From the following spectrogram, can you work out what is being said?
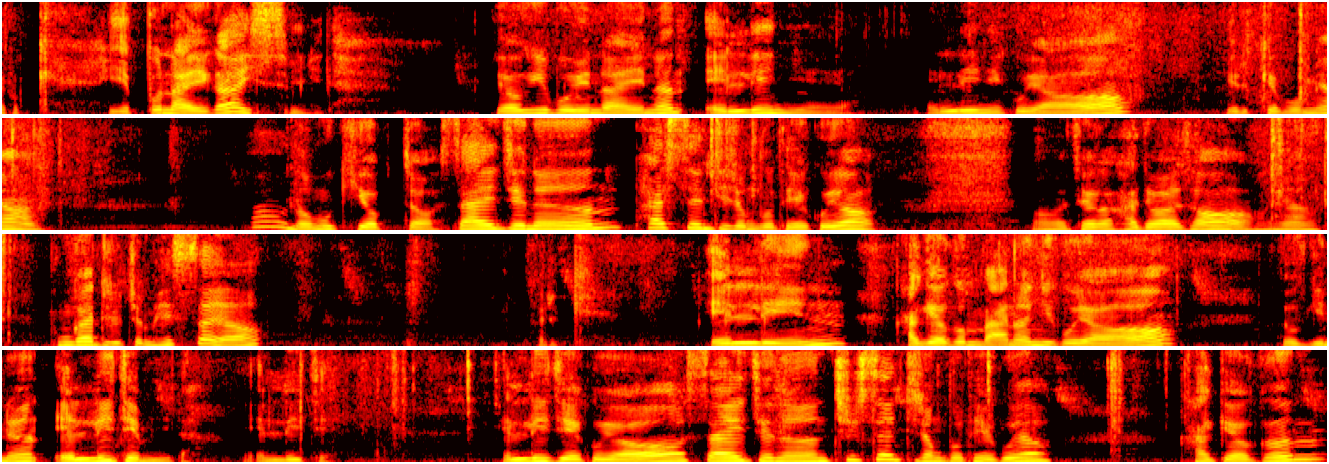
이렇게 예쁜 아이가 있습니다. 여기 보이는 아이는 엘린이에요. 엘린이고요. 이렇게 보면 아, 너무 귀엽죠. 사이즈는 8cm 정도 되고요. 어, 제가 가져와서 그냥 분갈이를 좀 했어요. 이렇게 엘린 가격은 만 원이고요. 여기는 엘리제입니다. 엘리제. 엘리제고요. 사이즈는 7cm 정도 되고요. 가격은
